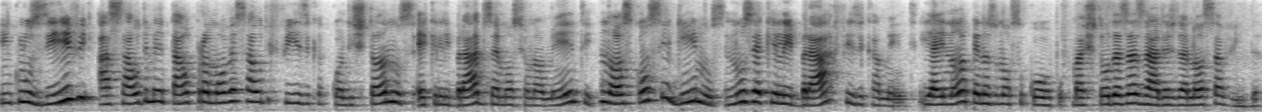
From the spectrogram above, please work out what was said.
Inclusive, a saúde mental promove a saúde física. Quando estamos equilibrados emocionalmente, nós conseguimos nos equilibrar fisicamente. E aí não apenas o nosso corpo, mas todas as áreas da nossa vida.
